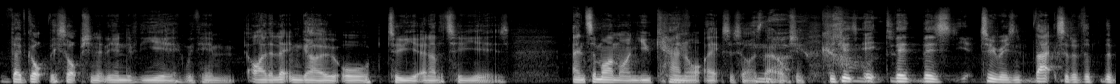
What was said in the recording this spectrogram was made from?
they've got this option at the end of the year with him, either let him go or two year, another two years. And to my mind, you cannot exercise that No, option because it, there, there's two reasons. That sort of the, the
